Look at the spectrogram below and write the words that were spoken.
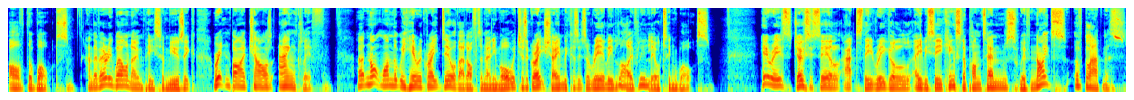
of the waltz, and a very well known piece of music written by Charles Ancliffe. Uh, not one that we hear a great deal that often anymore, which is a great shame because it's a really lively, lilting waltz. Here is Joe Seal at the Regal ABC Kingston upon Thames with Nights of Gladness.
